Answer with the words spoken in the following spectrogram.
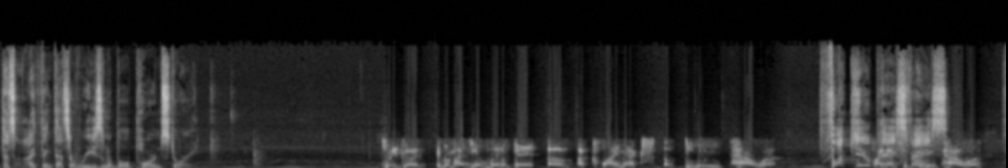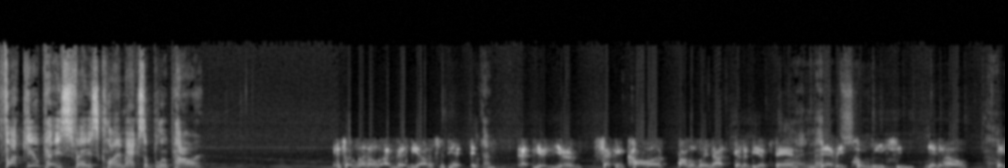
That's i think that's a reasonable porn story. Pretty good. It reminds me a little bit of a climax of Blue Power. Fuck you Climax pace of Blue face Power. fuck you pace face climax of blue power It's a little. I'm going to be honest with you. It's Okay. your, your second caller probably not going to be a fan. Climax. Very policey. You know, they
